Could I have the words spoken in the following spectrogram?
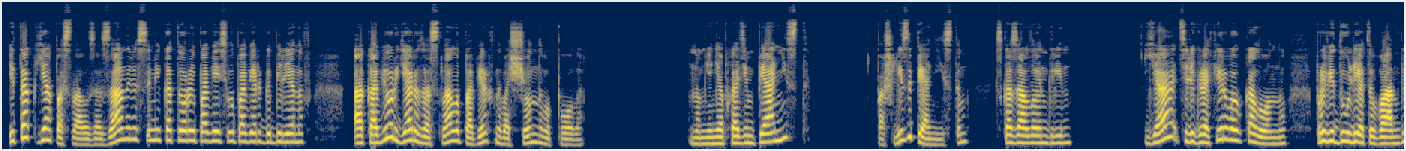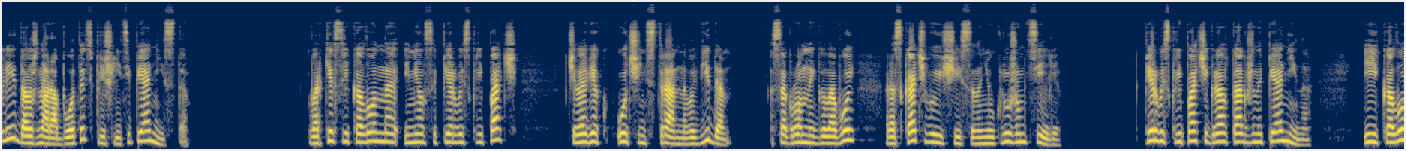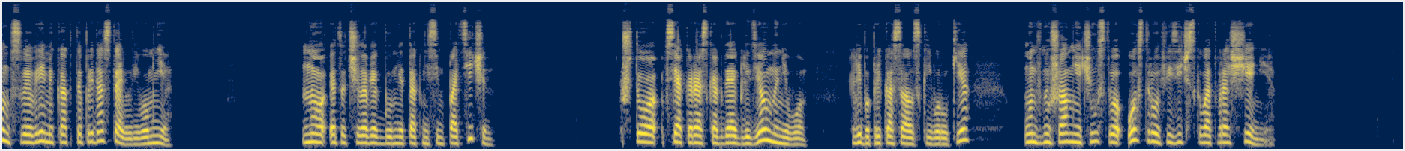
Итак, я послала за занавесами, которые повесила поверх гобеленов, а ковер я разослала поверх навощенного пола. «Но мне необходим пианист». «Пошли за пианистом», — сказал Лоенгрин. «Я телеграфировал колонну. Проведу лето в Англии, должна работать, пришлите пианиста». В оркестре колонна имелся первый скрипач, человек очень странного вида, с огромной головой, раскачивающейся на неуклюжем теле. Первый скрипач играл также на пианино, и колонн в свое время как-то предоставил его мне. Но этот человек был мне так несимпатичен, что всякий раз, когда я глядел на него, либо прикасалась к его руке, он внушал мне чувство острого физического отвращения.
